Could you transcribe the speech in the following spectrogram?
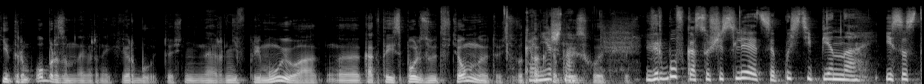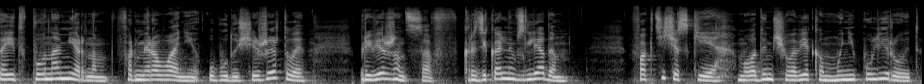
хитрым образом, наверное, их вербуют. То есть, наверное, не впрямую, а э, как-то используют в темную. То есть, вот Конечно. как это происходит? Вербовка осуществляется постепенно и состоит в планомерном формировании у будущей жертвы приверженцев к радикальным взглядам. Фактически молодым человеком манипулируют,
